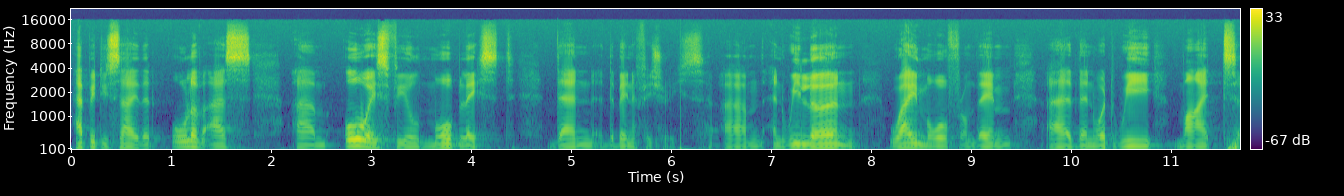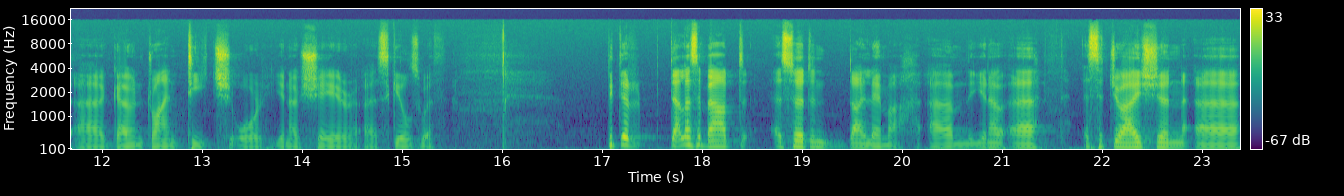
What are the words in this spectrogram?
happy to say that all of us um, always feel more blessed than the beneficiaries. Um, and we learn way more from them uh, than what we might uh, go and try and teach or you know share uh, skills with. Pieter, tell us about a certain dilemma. Um, you know, uh, a situation, uh,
